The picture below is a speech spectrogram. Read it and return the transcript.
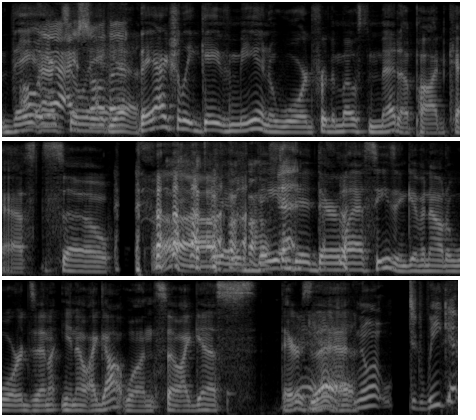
They Oh, yeah, I actually saw that. Yeah. they actually gave me an award for the most meta podcast. So Ah. yeah, they That- ended their last season giving out awards, and you know I got one. So I guess there's Yeah. that. You know what? Did we get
